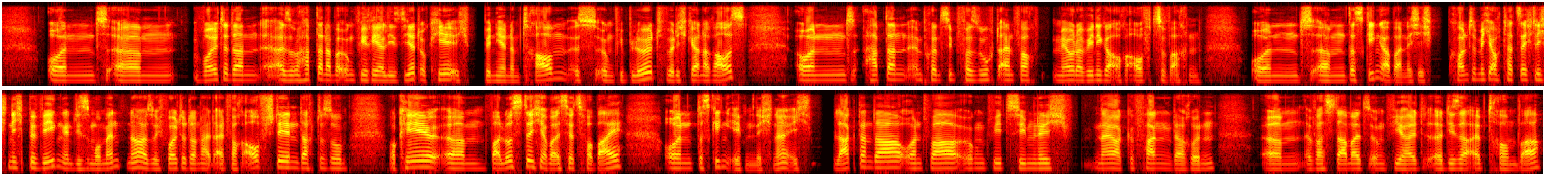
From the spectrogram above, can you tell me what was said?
und ähm, wollte dann, also habe dann aber irgendwie realisiert, okay, ich bin hier in einem Traum, ist irgendwie blöd, würde ich gerne raus und habe dann im Prinzip versucht, einfach mehr oder weniger auch aufzuwachen. Und ähm, das ging aber nicht. Ich konnte mich auch tatsächlich nicht bewegen in diesem Moment. Ne? Also ich wollte dann halt einfach aufstehen, dachte so, okay, ähm, war lustig, aber ist jetzt vorbei. Und das ging eben nicht. Ne? Ich lag dann da und war irgendwie ziemlich, naja, gefangen darin, ähm, was damals irgendwie halt äh, dieser Albtraum war.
